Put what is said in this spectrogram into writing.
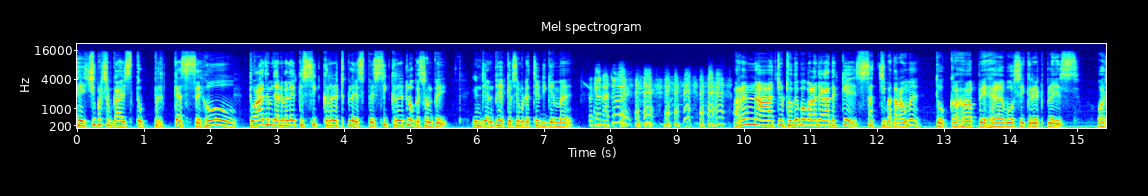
हे सुपर सब गाइस तो कैसे हो? तो आज हम जाने वाले हैं कि सीक्रेट प्लेस पे सीक्रेट लोकेशन पे। इंडियन फेक कृषि मीटर थ्री गेम में। तो क्या नाचो अरे नाच उठोगे वो वाला जगह देख के सच्ची बता रहा हूँ मैं। तो कहाँ पे है वो सीक्रेट प्लेस और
